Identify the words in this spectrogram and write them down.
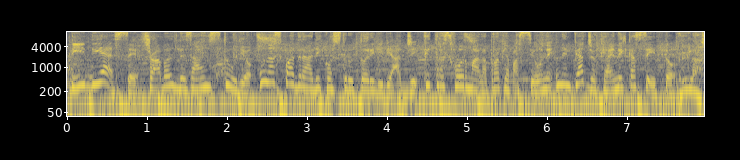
TDS Travel Design Studio, una squadra di costruttori di viaggi che trasforma la propria passione nel viaggio che hai nel cassetto. Rilassati,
